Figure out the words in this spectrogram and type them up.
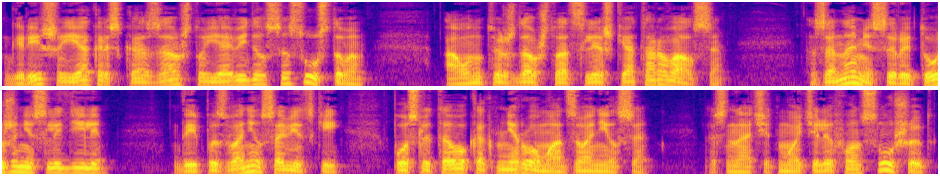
Гриша якорь сказал, что я виделся с Устовым, а он утверждал, что от слежки оторвался. За нами сыры тоже не следили. Да и позвонил Советский после того, как мне Рома отзвонился. Значит, мой телефон слушают.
